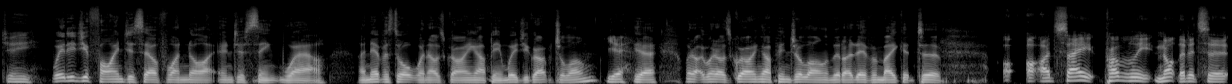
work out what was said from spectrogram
gee, Where did you find yourself one night and just think, wow, I never thought when I was growing up in, where'd you grow up, Geelong? yeah. Yeah, when I, when I was growing up in Geelong, that I'd ever make it to. I'd say probably not that it's a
